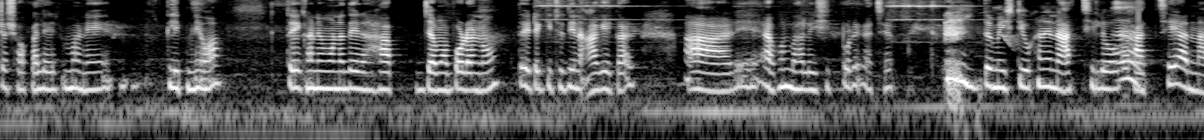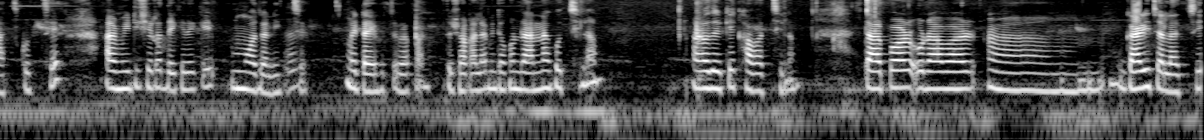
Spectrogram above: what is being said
এটা সকালের মানে ক্লিপ নেওয়া। তো এখানে ওনাদের হাফ জামা পরানো, তো এটা কিছুদিন আগেকার আর এখন ভালোই শীত পড়ে গেছে। তো মিষ্টি ওখানে নাচছিল, খাচ্ছে আর নাচ করছে। আর মিটি সেটা দেখে দেখে মজা নিচ্ছে। এটাই হচ্ছে ব্যাপার। তো সকালে আমি তখন রান্না করছিলাম আর ওদেরকে খাওয়াচ্ছিলাম। তারপর ওরা আবার গাড়ি চালাচ্ছে।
